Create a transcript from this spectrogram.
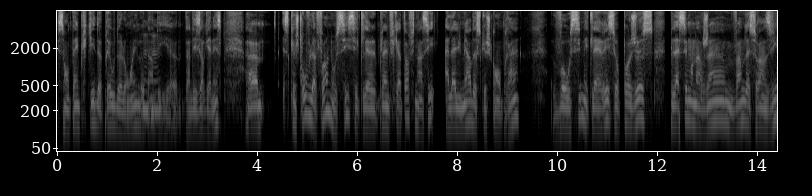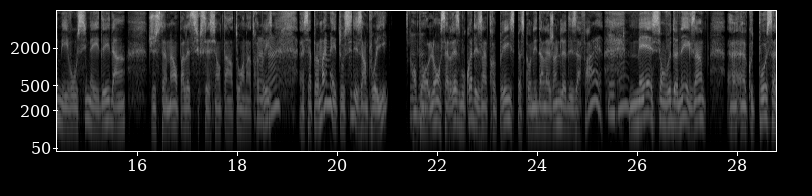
Ils sont impliqués de près ou de loin là, dans, Mhm. des, euh, dans des organismes. Euh, ce que je trouve le fun aussi, c'est que le planificateur financier, à la lumière de ce que je comprends, va aussi m'éclairer sur pas juste placer mon argent, vendre l'assurance vie, mais il va aussi m'aider dans, justement, on parlait de succession tantôt en entreprise. Mm-hmm. Euh, ça peut même être aussi des employés. Mm-hmm. là, on s'adresse beaucoup à des entreprises parce qu'on est dans la jungle des affaires. Mm-hmm. Mais si on veut donner, exemple, un, coup de pouce à,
